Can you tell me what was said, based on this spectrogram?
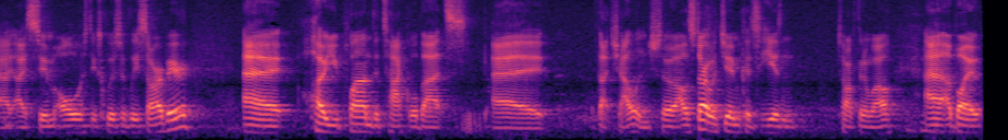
I, I assume, almost exclusively sour beer, uh, how you plan to tackle that uh, that challenge. So I'll start with Jim because he hasn't talked in a while uh, about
